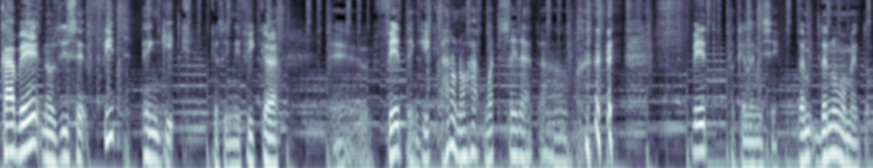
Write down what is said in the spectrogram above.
KB nos dice Fit and Geek, que significa Fit and Geek. I don't know how, what to say that. Um, fit. Ok, let me see. denme un momento.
